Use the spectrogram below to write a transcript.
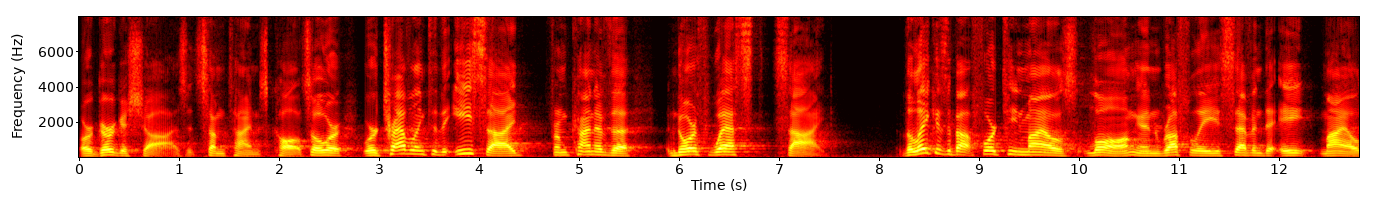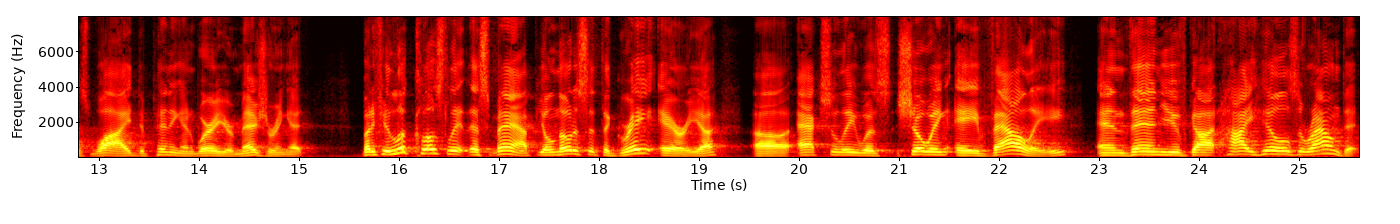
or Girgashah, as it's sometimes called. So we're, we're traveling to the east side from kind of the northwest side. The lake is about 14 miles long and roughly 7 to 8 miles wide, depending on where you're measuring it. But if you look closely at this map, you'll notice that the gray area uh, actually was showing a valley, and then you've got high hills around it.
